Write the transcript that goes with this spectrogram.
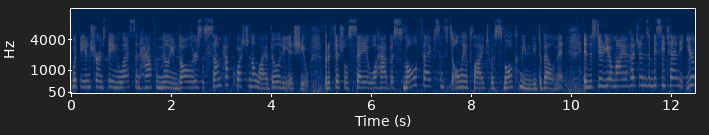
With the insurance being less than half a million dollars, some have questioned a liability issue, but officials say it will have a small effect since it's only applied to a small community development. In the studio, Maya Hudgens, NBC 10, you're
